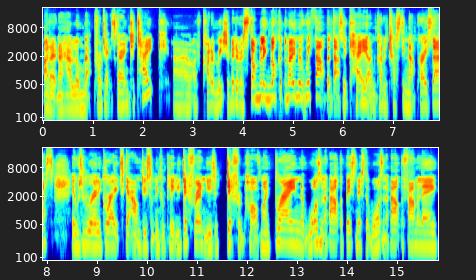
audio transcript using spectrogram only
I don't know how long that project's going to take. Uh, I've kind of reached a bit of a stumbling block at the moment with that, but that's okay. I'm kind of trusting that process. It was really great to get out and do something completely different, use a different part of my brain that wasn't about the business, that wasn't about the family.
